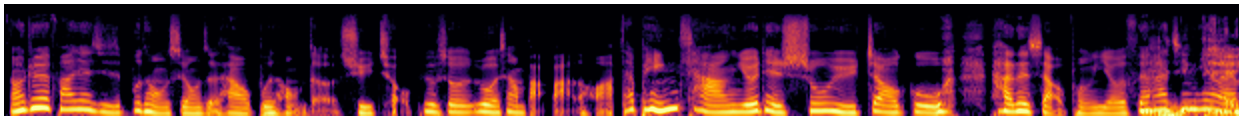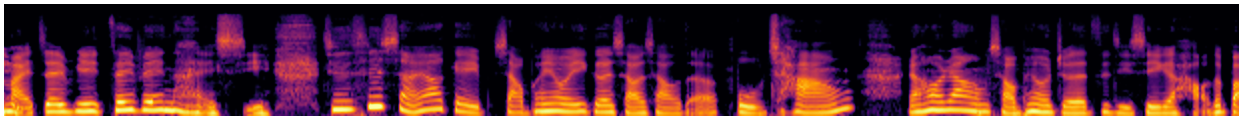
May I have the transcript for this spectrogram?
然后就会发现，其实不同使用者他有不同的需求。比如说，如果像爸爸的话，他平常有点疏于照顾 他的小朋友，所以他今天来买这杯这杯奶昔，其实是想要给小朋友一个小小的补偿，然后让小朋友觉得自己是一个好的爸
